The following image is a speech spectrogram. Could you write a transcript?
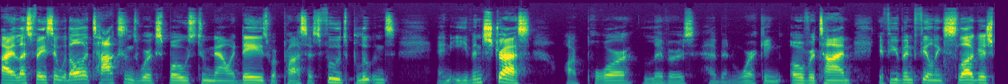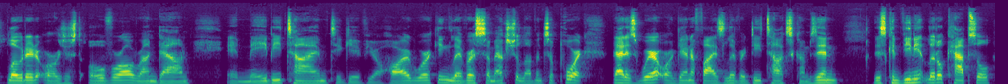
All right, let's face it, with all the toxins we're exposed to nowadays with processed foods, pollutants, and even stress, our poor livers have been working overtime. If you've been feeling sluggish, bloated, or just overall rundown, it may be time to give your hardworking liver some extra love and support. That is where Organifi's Liver Detox comes in. This convenient little capsule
